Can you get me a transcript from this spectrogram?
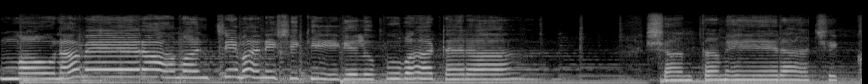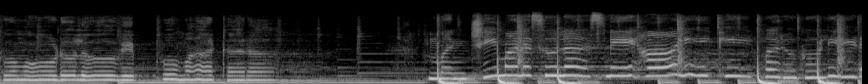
మౌనమేరా మంచి మనిషికి గెలుపు బాటరా శాంతమేరా చిక్కుమూడులు విప్పు మాటరా. మంచి మనసుల స్నేహానికి పరుగులీడ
